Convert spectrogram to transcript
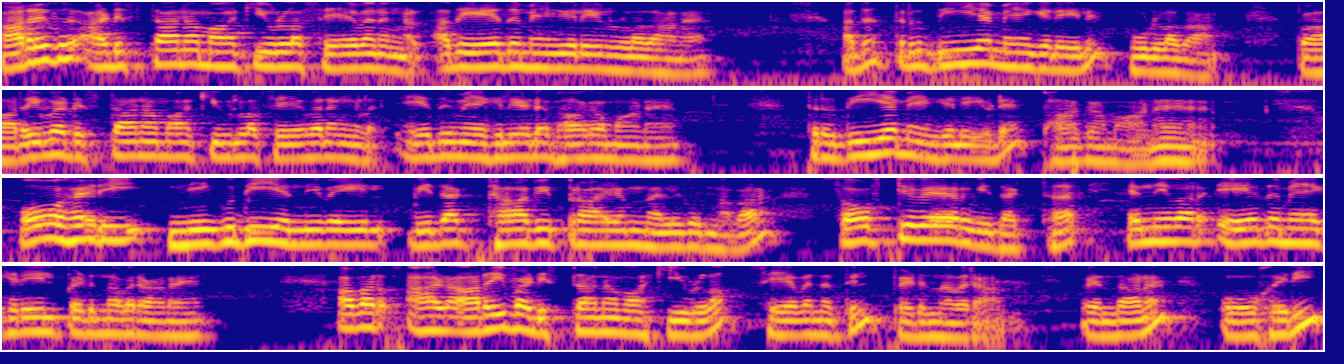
അറിവ് അടിസ്ഥാനമാക്കിയുള്ള സേവനങ്ങൾ. അത് ഏത് മേഖലയിലുള്ളതാണ്? അത് തൃതീയ മേഖലയിൽ ഉള്ളതാണ്. അപ്പോൾ അറിവ് അടിസ്ഥാനമാക്കിയുള്ള സേവനങ്ങൾ ഏത് മേഖലയുടെ ഭാഗമാണ്? തൃതീയ മേഖലയുടെ ഭാഗമാണ്. ഓഹരി നികുതി എന്നിവയിൽ വിദഗ്ധാഭിപ്രായം നൽകുന്നവർ സോഫ്റ്റ്വെയർ വിദഗ്ധർ എന്നിവർ ഏത് മേഖലയിൽ പെടുന്നവരാണ്? അവർ അറിവടിസ്ഥാനമാക്കിയുള്ള സേവനത്തിൽ പെടുന്നവരാണ്. എന്താണ്? ഓഹരി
